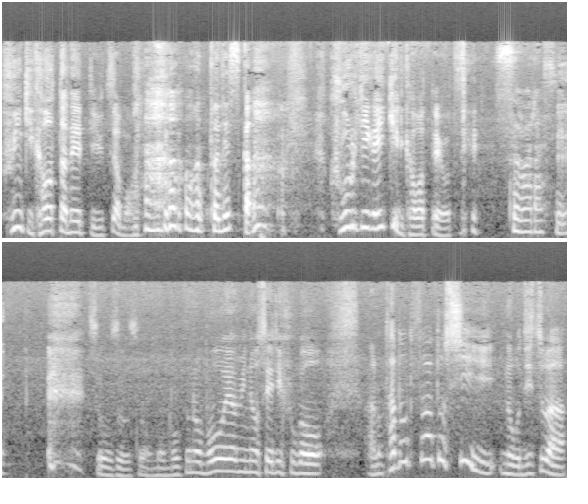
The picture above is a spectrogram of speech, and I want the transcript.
雰囲気変わったねって言ってたもん。本当ですか？クオリティが一気に変わったよって。素晴らしい。そうそうそうもう僕の棒読みのセリフ語あのたどたどしいのを実は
